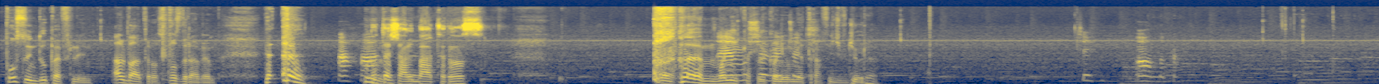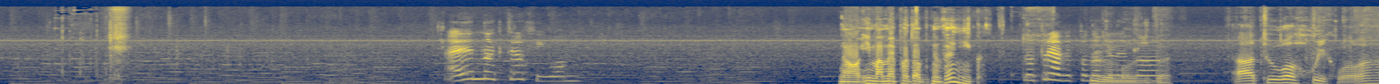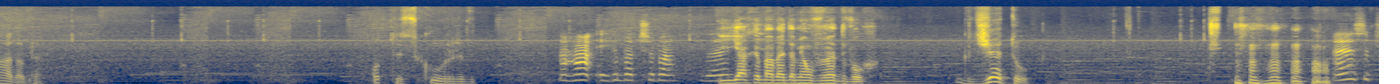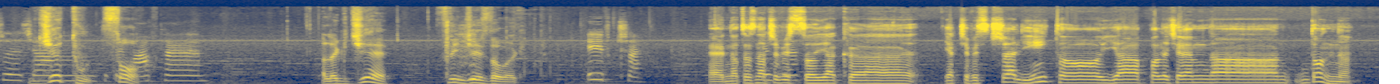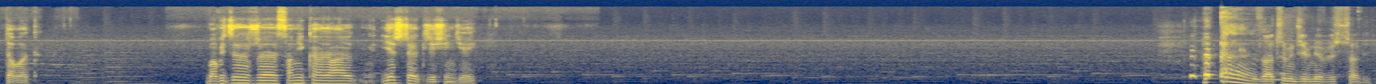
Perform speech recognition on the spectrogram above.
Posuń dupę, Flynn. Albatros, pozdrawiam. Aha. No też Albatros. Monika muszę tylko nie umie trafić w dziurę. O, dobra. A jednak trafiłam. No i mamy podobny wynik. No prawie podobny, bo... Niemożliwe. A tu o chuj chło. Aha, dobra. O ty skurw... Aha, i chyba trzeba... I ja chyba będę miał we dwóch. Gdzie tu? A ja sobie przeleciałam Gdzie tu? tutaj Co? mapę. Ale gdzie? Flynn, gdzie jest dołek? I w trzech. E, No to znaczy, wiesz co, jak, e, jak cię wystrzeli, to ja poleciałem na dolny dołek. Bo widzę, że Sonika jeszcze gdzieś indziej. Zobaczymy, gdzie mnie wystrzeli.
